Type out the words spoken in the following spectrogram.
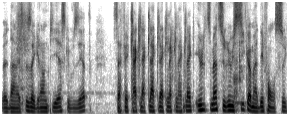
euh, dans l'espèce de grande pièce que vous êtes. Ça fait clac, clac, clac, clac, clac, clac, clac. Et ultimement, tu réussis comme à défoncer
